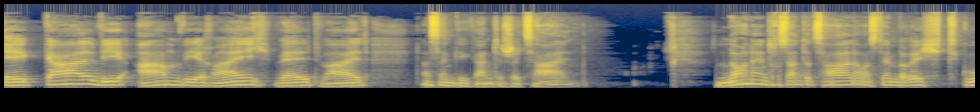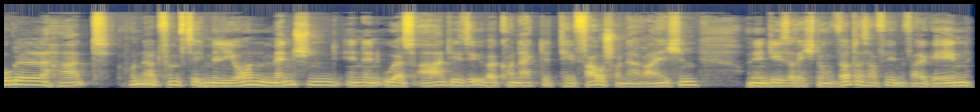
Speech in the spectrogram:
egal wie arm, wie reich weltweit. Das sind gigantische Zahlen. Noch eine interessante Zahl aus dem Bericht. Google hat 150 Millionen Menschen in den USA, die sie über Connected TV schon erreichen. Und in diese Richtung wird es auf jeden Fall gehen,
